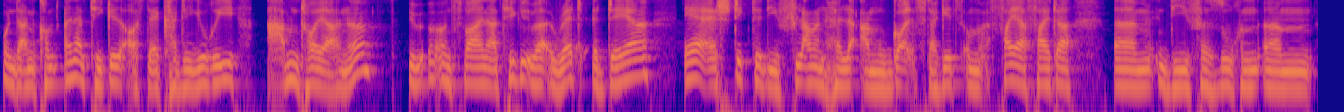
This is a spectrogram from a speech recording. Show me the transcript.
Und dann kommt ein Artikel aus der Kategorie Abenteuer, ne? Und zwar ein Artikel über Red Adair. Er erstickte die Flammenhölle am Golf. Da geht es um Firefighter, ähm, die versuchen, ähm,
